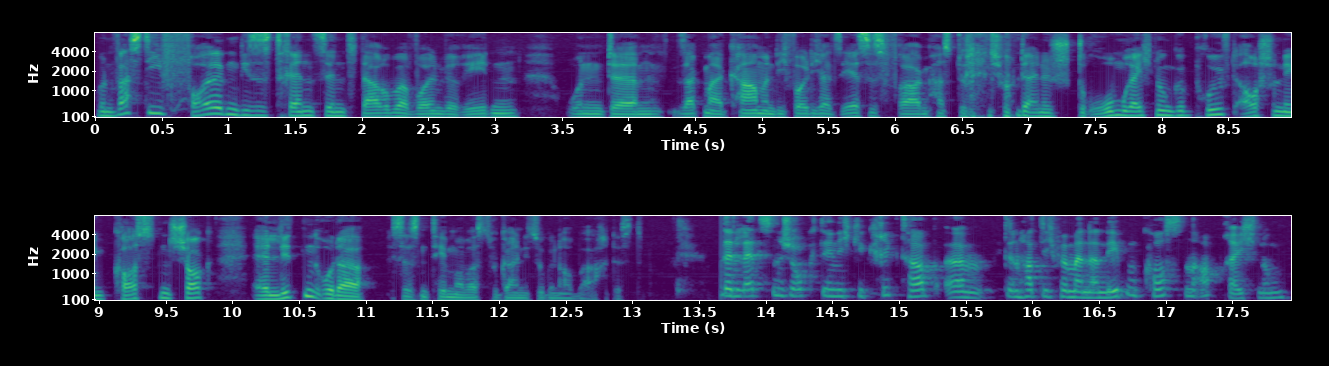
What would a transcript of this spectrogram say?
Und was die Folgen dieses Trends sind, darüber wollen wir reden. Und ähm, sag mal, Carmen, dich wollte ich als erstes fragen, hast du denn schon deine Stromrechnung geprüft, auch schon den Kostenschock erlitten oder ist das ein Thema, was du gar nicht so genau beachtest? Den letzten Schock, den ich gekriegt habe, ähm, den hatte ich bei meiner Nebenkostenabrechnung.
